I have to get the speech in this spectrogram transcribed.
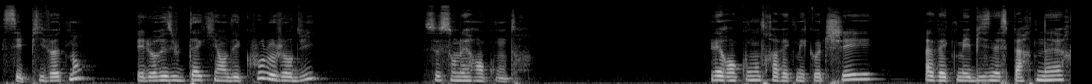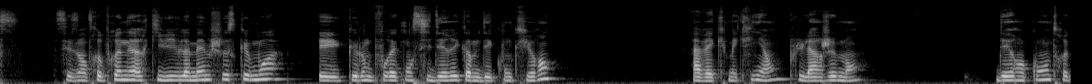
ces pivotements, et le résultat qui en découle aujourd'hui, ce sont les rencontres. Les rencontres avec mes coachés, avec mes business partners, ces entrepreneurs qui vivent la même chose que moi et que l'on pourrait considérer comme des concurrents, avec mes clients plus largement, des rencontres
